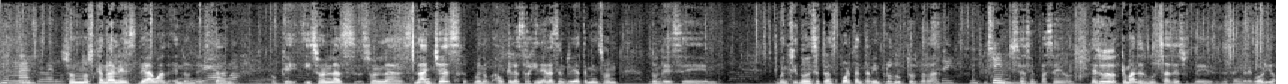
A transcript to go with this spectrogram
Más o menos. Son unos canales de agua en donde están. Ok, y son las son las lanchas, bueno, aunque las trajineras en realidad también son donde se bueno, sí, donde se transportan también productos, ¿verdad? Sí. Donde se hacen paseos. Eso es lo que más les gusta de, de- de San Gregorio.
